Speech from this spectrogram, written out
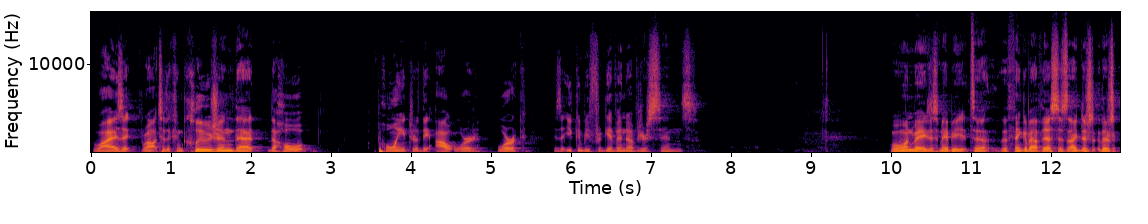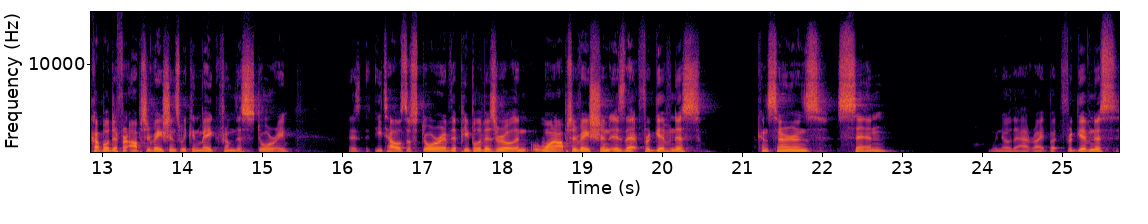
Why is it brought to the conclusion that the whole point or the outward work is that you can be forgiven of your sins? Well, one way just maybe to, to think about this is there's, there's a couple of different observations we can make from this story. As he tells the story of the people of Israel, and one observation is that forgiveness concerns sin. We know that, right? But forgiveness,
